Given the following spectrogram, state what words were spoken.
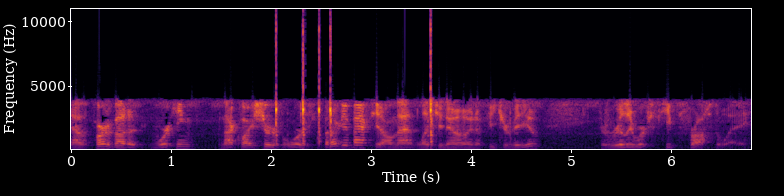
Now the part about it working, I'm not quite sure if it works, but I'll get back to you on that and let you know in a future video if it really works to keep the frost away.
